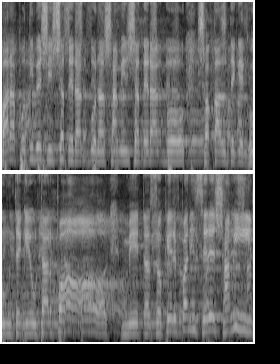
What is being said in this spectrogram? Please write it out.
পাড়া প্রতিবেশীর সাথে রাখব না, স্বামীর সাথে রাখব। সকাল থেকে ঘুম থেকে উঠার পর মেয়েটা চোখের পানি ছেড়ে স্বামীর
